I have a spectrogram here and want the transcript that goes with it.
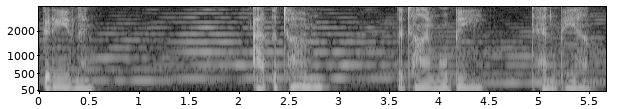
Good evening. At the tone, the time will be 10 pm.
